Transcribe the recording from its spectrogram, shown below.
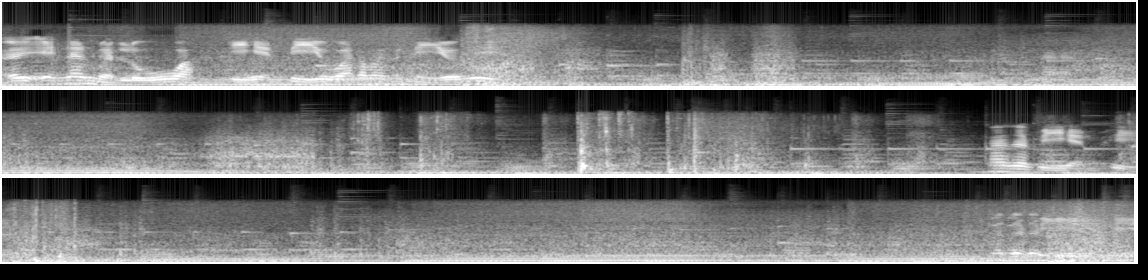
เอ้ยไอ้นั่นเหมือนรู้ว่ะผีเห็นผีอยู่วะทำไมมันหนีวะพี่น่าจะผีเห็นผีน่าจะผีเห็นผี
